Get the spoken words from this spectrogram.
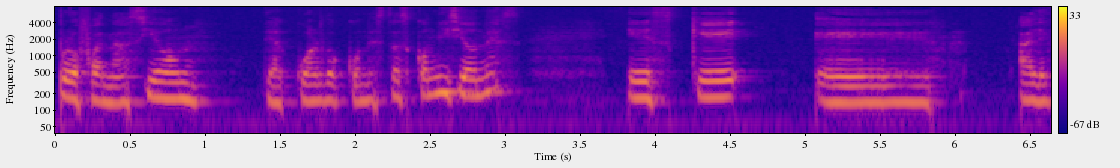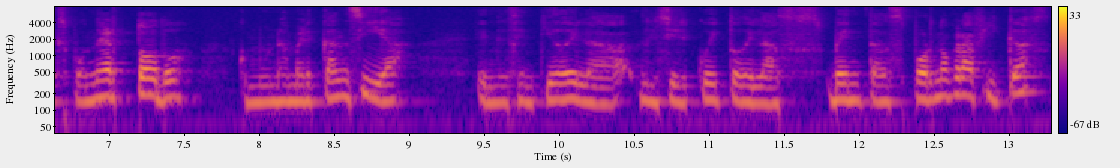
profanación de acuerdo con estas condiciones es que eh, al exponer todo como una mercancía en el sentido del circuito de las ventas pornográficas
